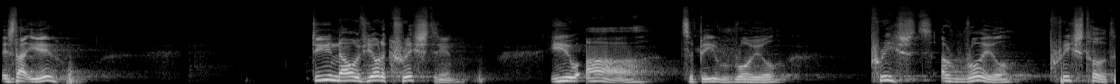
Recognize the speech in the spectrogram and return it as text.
Is that you? Do you know if you're a Christian, you are to be royal priests, a royal priesthood?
